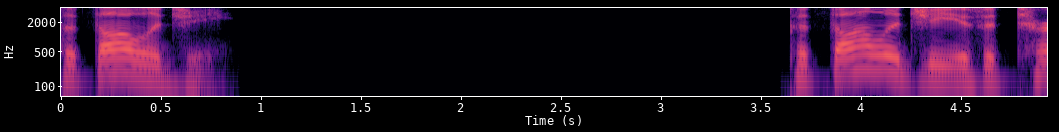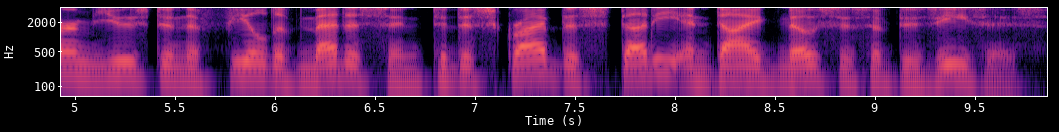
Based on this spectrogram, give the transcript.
Pathology Pathology is a term used in the field of medicine to describe the study and diagnosis of diseases.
